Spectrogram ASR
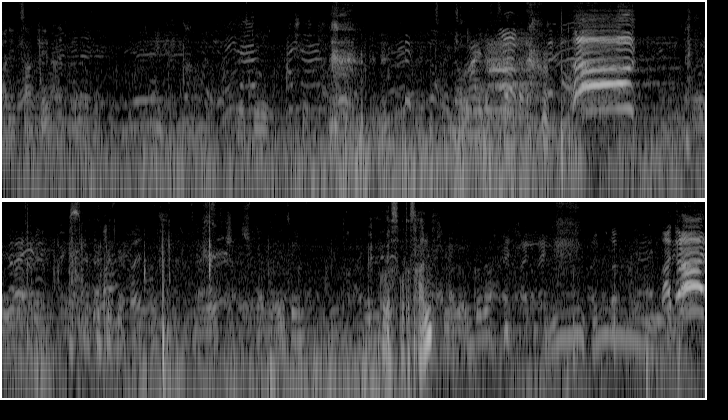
Ah, die zahlen keinen Eintritt oder so. Weißt du. Raus! Oh, was war das Hand? Mal dran!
